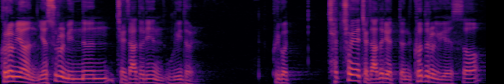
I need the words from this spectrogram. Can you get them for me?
그러면 예수를 믿는 제자들인 우리들 그리고 최초의 제자들이었던 그들을 위해서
